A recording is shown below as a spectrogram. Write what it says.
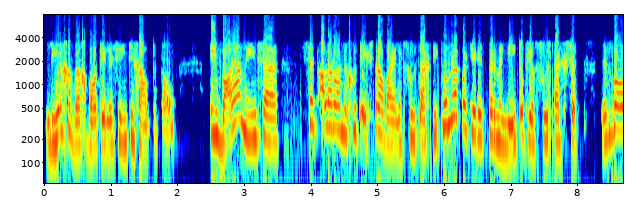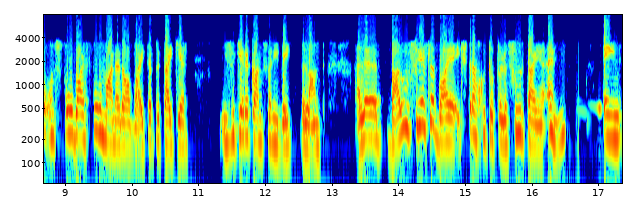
leeggewig waar jy lisensiegeld betaal. En baie mense sit allerhande goed ekstra by hulle voertuig. Die oomblik wat jy dit permanent op jou voertuig sit, dis waar ons vol baie vol manne daar buite partykeer die verkeerde kant van die wet beland. Hulle bou vreeslik baie ekstra goed op hulle voertuie in en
